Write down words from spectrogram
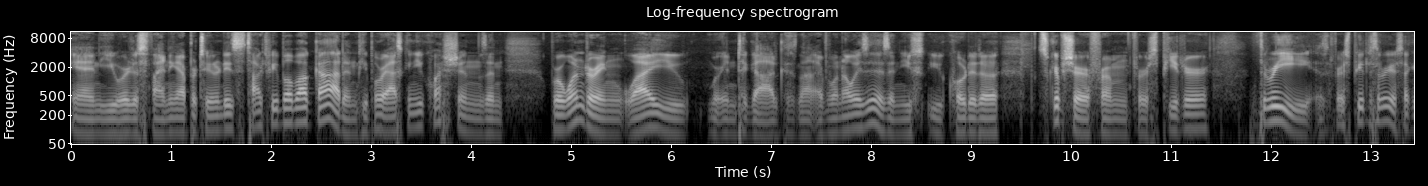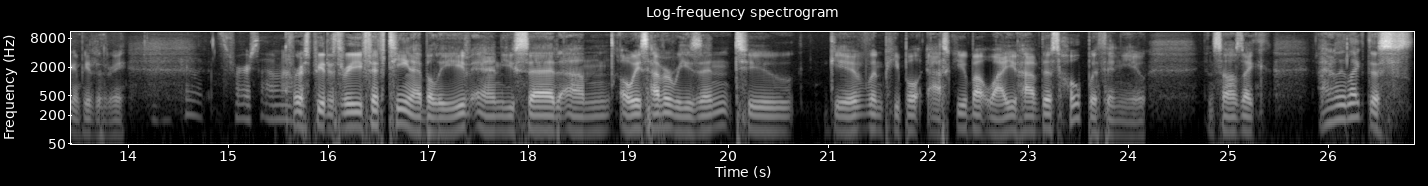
and you were just finding opportunities to talk to people about God, and people were asking you questions, and were wondering why you were into God, because not everyone always is. And you you quoted a scripture from First Peter three. Is it First Peter three or Second Peter three? I feel it's first. I don't know. First Peter three fifteen, I believe, and you said um, always have a reason to give when people ask you about why you have this hope within you. And so I was like, I really like this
